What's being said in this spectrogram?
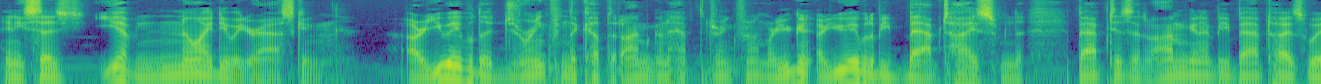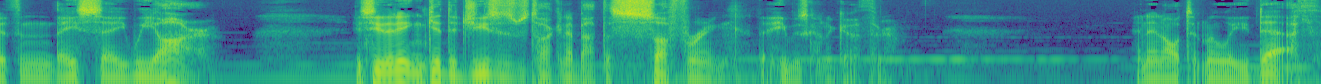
And he says, You have no idea what you're asking. Are you able to drink from the cup that I'm going to have to drink from? Are you going, are you able to be baptized from the baptism that I'm going to be baptized with? And they say we are. You see, they didn't get that Jesus was talking about the suffering that he was going to go through, and then ultimately death.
